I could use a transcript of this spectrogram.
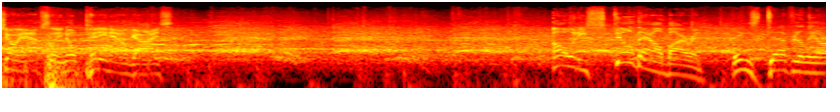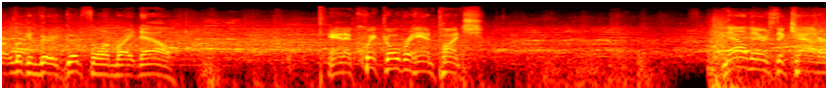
Showing absolutely no pity now, guys. Oh, and he's still down, Byron. Things definitely aren't looking very good for him right now. And a quick overhand punch. Now there's the counter.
